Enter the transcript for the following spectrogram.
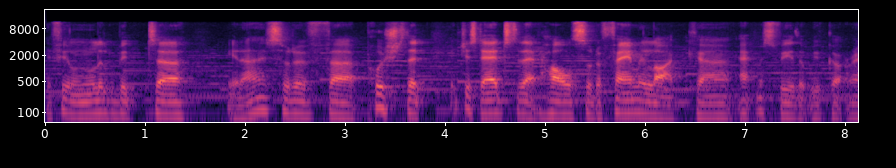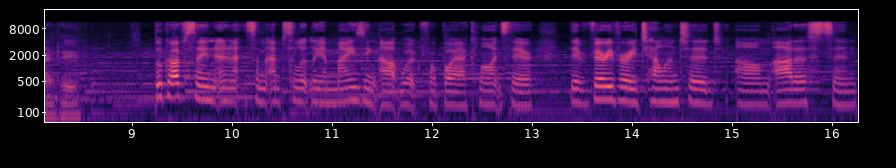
they're feeling a little bit, uh, you know, sort of uh, pushed, that it just adds to that whole sort of family-like uh, atmosphere that we've got around here. Look, I've seen some absolutely amazing artwork for, by our clients there. They're very, very talented um, artists and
